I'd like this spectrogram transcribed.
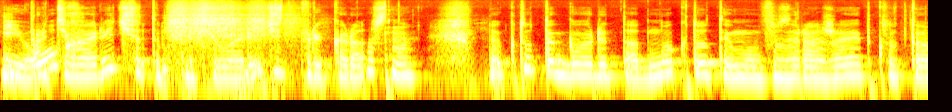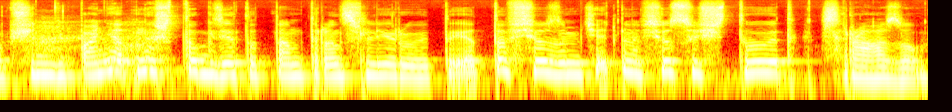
И, и противоречит, и противоречит прекрасно. Но кто-то говорит одно, кто-то ему возражает, кто-то вообще непонятно, что где-то там транслирует. И это все замечательно, все существует сразу.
